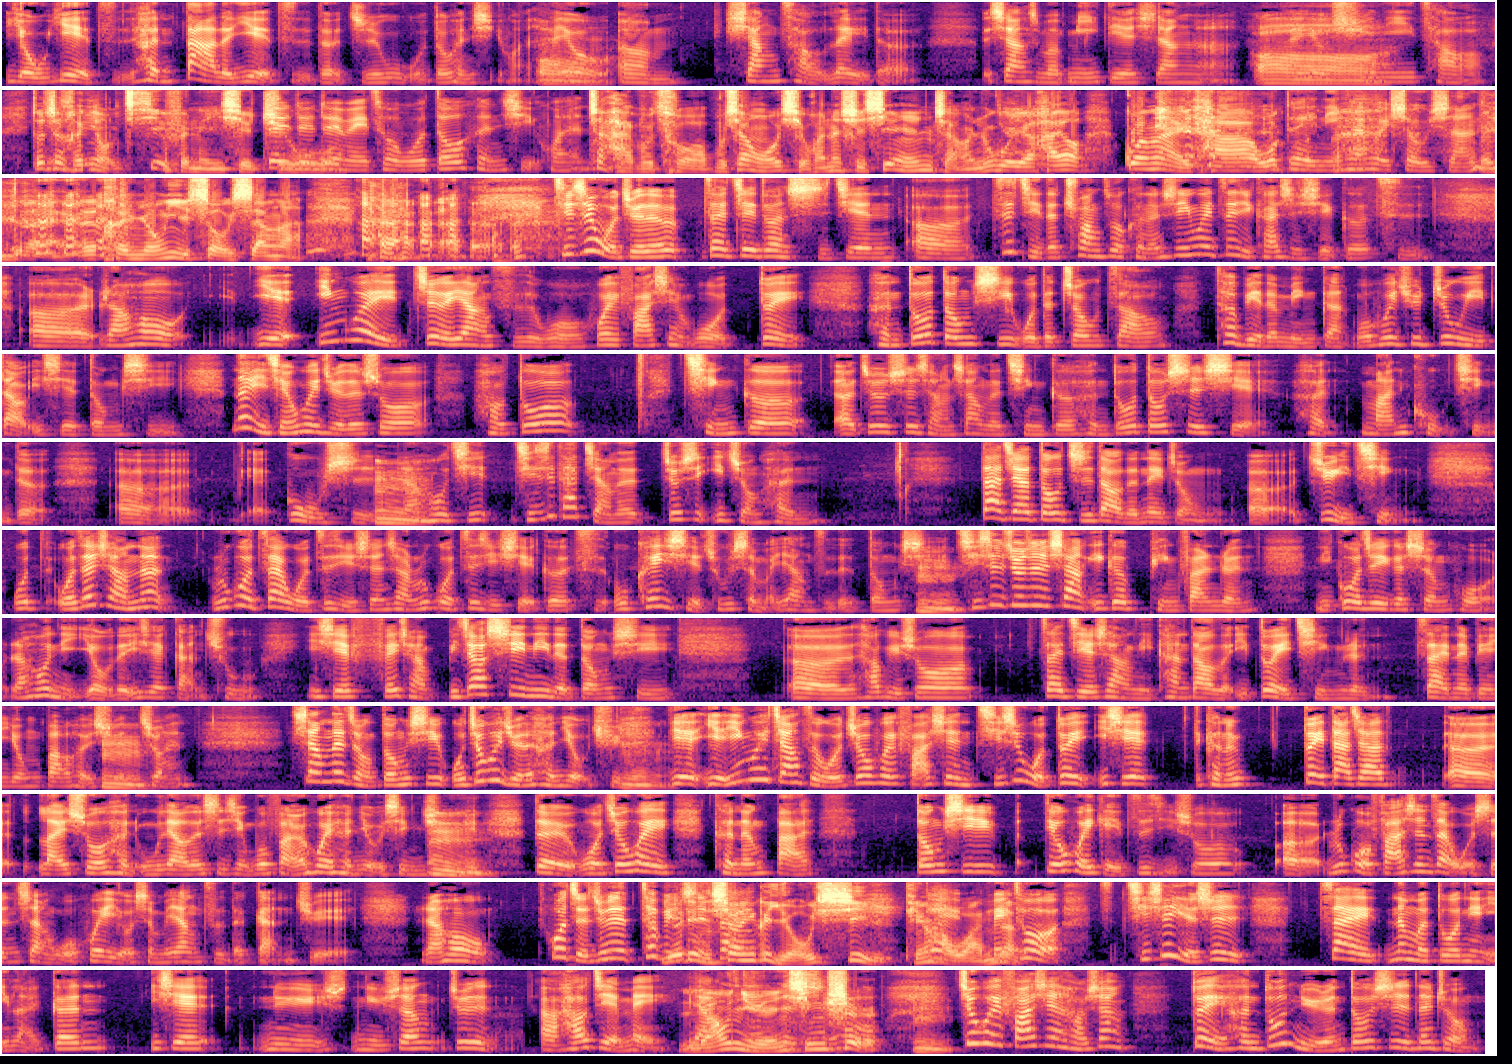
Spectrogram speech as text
有叶子、很大的叶子的植物我都很喜欢，哦还有嗯香草类的，像什么迷迭香啊，哦还有薰衣草，都是很有气氛的一些植物。对对对，没错，我都很喜欢。这还不错，不像我喜欢的是仙人掌，如果要还要关爱它，我对你应该会受伤。对呃很容易受伤啊。其实我觉得在这段时间，呃，自己的创作可能是因为自己开始写歌词，呃，然后也因为这样子，我会发现我对很多东西，我的周遭特别的敏感，我会去注意到一些东西。那以前会觉得说，好多情歌，呃，就是市场上的情歌，很多都是写很蛮苦情的，呃。呃故事，嗯然后其其实他讲的就是一种很大家都知道的那种呃剧情。我我在想，那如果在我自己身上，如果自己写歌词，我可以写出什么样子的东西？嗯其实就是像一个平凡人，你过这一个生活，然后你有的一些感触，一些非常比较细腻的东西。呃，好比说，在街上你看到了一对情人在那边拥抱和旋转。像那种东西，我就会觉得很有趣。嗯也也因为这样子，我就会发现，其实我对一些可能对大家呃来说很无聊的事情，我反而会很有兴趣。嗯 对我就会可能把东西丢回给自己说，呃，如果发生在我身上，我会有什么样子的感觉？然后或者就是特别有点像一个游戏，挺好玩的。没错，其实也是在那么多年以来，跟一些女女生就是啊、好姐妹聊女人心事嗯，就会发现好像对很多女人都是那种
